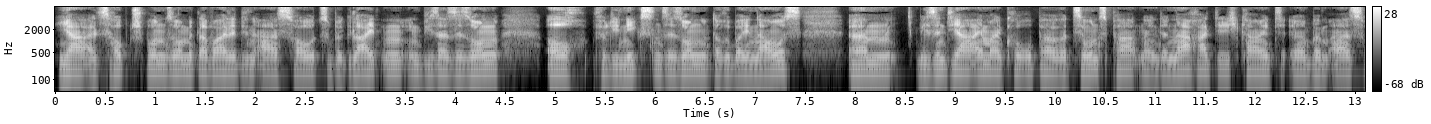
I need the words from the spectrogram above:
ja als Hauptsponsor mittlerweile den ASV zu begleiten in dieser Saison auch für die nächsten Saison darüber hinaus. Ähm, wir sind ja einmal Kooperationspartner in der Nachhaltigkeit äh, beim ASV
